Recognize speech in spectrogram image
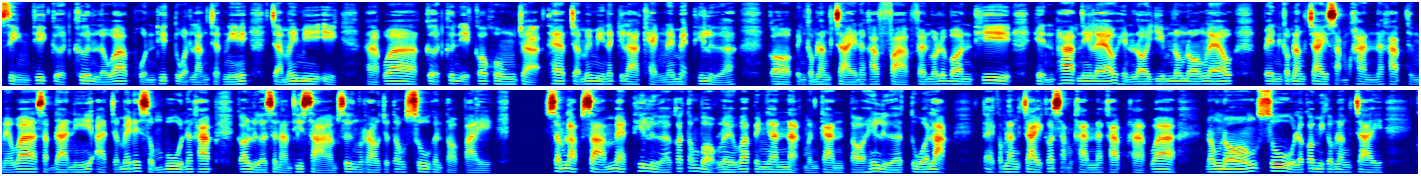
สิ่งที่เกิดขึ้นหรือว่าผลที่ตรวจหลังจากนี้จะไม่มีอีก หากว่าเกิดขึ้นอีกก็คงจะแทบจะไม่มีนักกีฬาแข่งในแมตช์ที่เหลือ ก็เป็นกำลังใจนะครับ ฝากแฟนวอลเลย์บอลที่เห็นภาพนี้แล้วเห็นรอยยิ้มน้องๆแล้ว เป็นกำลังใจสำคัญนะครับ ถึงแม้ว่าสัปดาห์นี้อาจจะไม่ได้สมบูรณ์นะครับ ก็เหลือสนามที่ 3 ซึ่งเราจะต้องสู้กันต่อไปสำหรับ 3 แมตช์ที่เหลือก็ต้องบอกเลยว่าเป็นงานหนักเหมือนกัน ต่อให้เหลือตัวหลัก แต่กำลังใจก็สำคัญนะครับ หากว่าน้องๆสู้แล้วก็มีกำลังใจ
